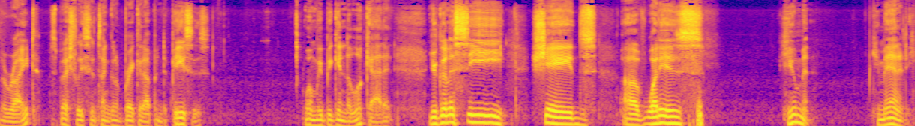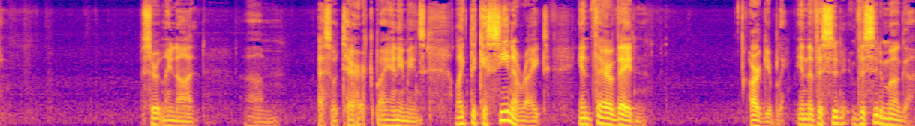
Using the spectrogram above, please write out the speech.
the rite, especially since I'm going to break it up into pieces, when we begin to look at it, you're going to see shades of what is human, humanity. Certainly not um, esoteric by any means. Like the Kasina rite in Theravada, arguably, in the Visuddhimagga.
